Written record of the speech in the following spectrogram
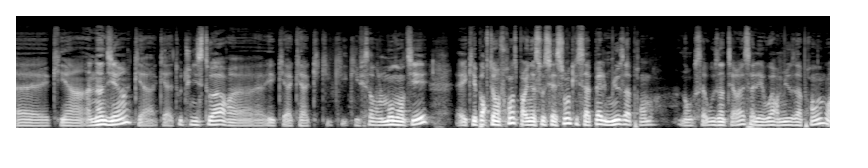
euh, qui est un, un Indien, qui a, qui a toute une histoire euh, et qui, a, qui, a- qui, qui- qui fait ça dans le monde entier, et qui est porté en France par une association qui s'appelle Mieux Apprendre. Donc ça vous intéresse, allez voir Mieux Apprendre.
